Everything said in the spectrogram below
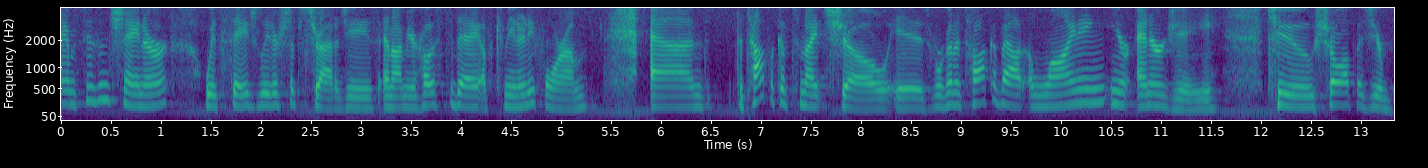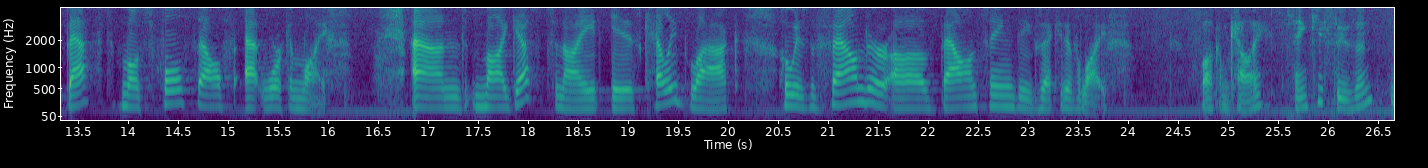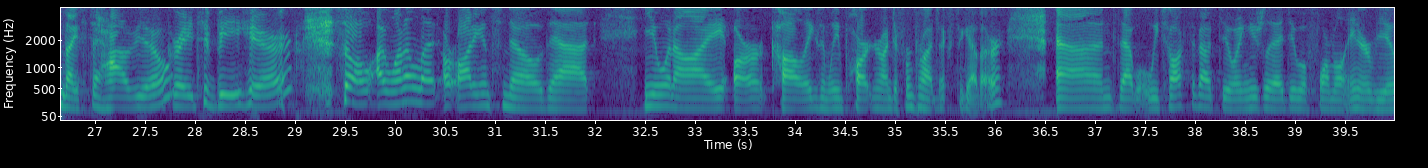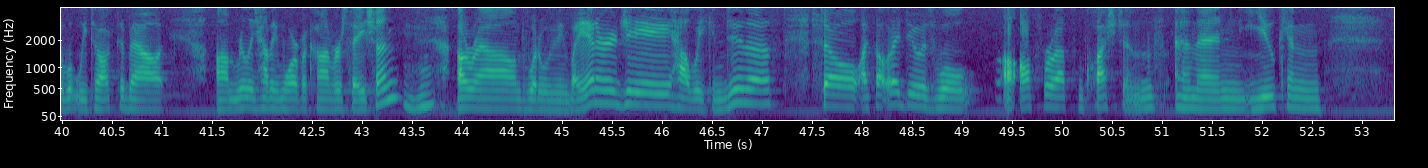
Hi, I'm Susan Shaner with Sage Leadership Strategies, and I'm your host today of Community Forum. And the topic of tonight's show is we're going to talk about aligning your energy to show up as your best, most full self at work and life. And my guest tonight is Kelly Black, who is the founder of Balancing the Executive Life. Welcome, Kelly. Thank you, Susan. Nice to have you. Great to be here. so, I want to let our audience know that you and I are colleagues and we partner on different projects together. And that what we talked about doing, usually I do a formal interview, but we talked about um, really having more of a conversation mm-hmm. around what do we mean by energy, how we can do this. So I thought what I'd do is we'll I'll throw out some questions and then you can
